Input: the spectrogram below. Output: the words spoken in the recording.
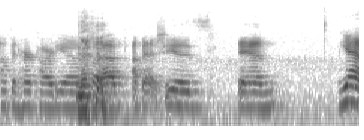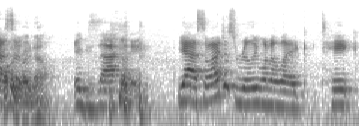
up in her cardio, but I, I bet she is. And yeah, Probably so right now. Exactly. yeah, so I just really want to like take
